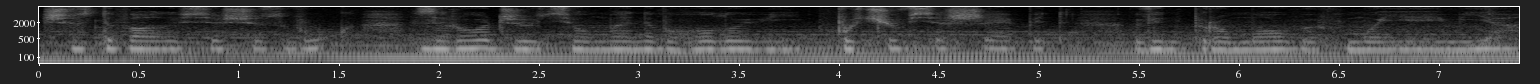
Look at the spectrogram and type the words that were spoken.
що здавалося, що звук зароджується у мене в голові. Почувся шепіт. Він промовив моє ім'я.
